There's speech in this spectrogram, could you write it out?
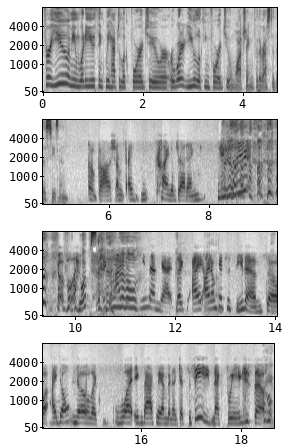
For you, I mean, what do you think we have to look forward to, or, or what are you looking forward to and watching for the rest of this season? oh gosh, I'm, I'm kind of dreading. Really? Couple of- Whoops. I haven't seen them yet. Like I, I don't get to see them, so I don't know like what exactly I'm going to get to see next week. So,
